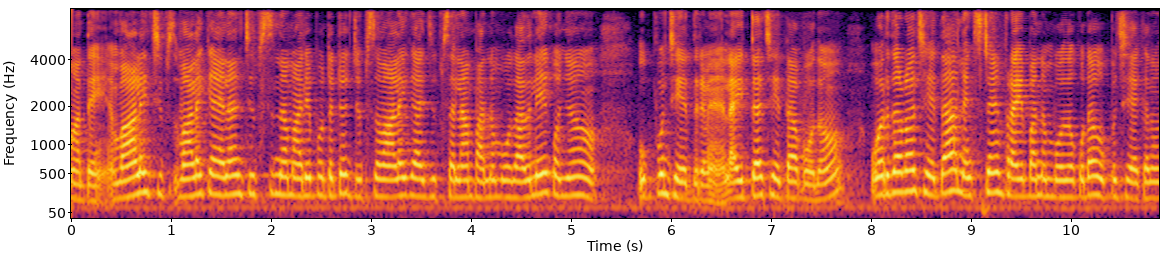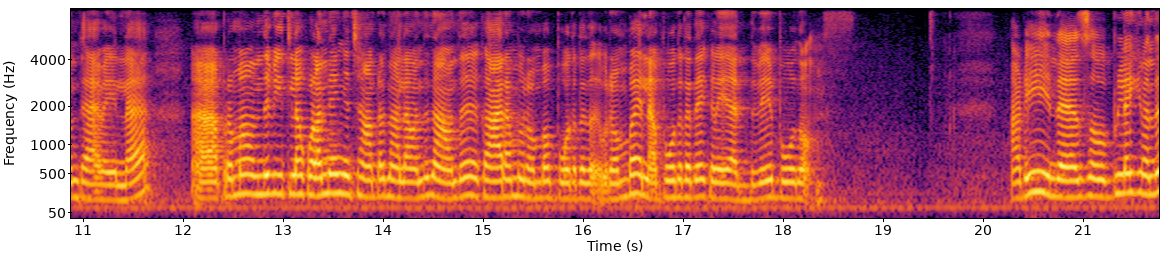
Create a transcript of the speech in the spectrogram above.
மாட்டேன். வாழை சிப்ஸ் வாழைக்காயெல்லாம் சிப்ஸ் இந்த மாதிரி போட்டுட்டு சிப்ஸ் வாழைக்காய் சிப்ஸ் எல்லாம் பண்ணும்போது அதிலே கொஞ்சம் உப்பும் சேர்த்துருவேன். லைட்டாக சேர்த்தா போதும். ஒரு தடவை சேர்த்தா நெக்ஸ்ட் டைம் ஃப்ரை பண்ணும்போது கூட உப்பு சேர்க்கணும் தேவையில்லை. அப்புறமா வந்து வீட்டில் குழந்தைங்க சாப்பிட்றதுனால வந்து நான் வந்து காரமும் ரொம்ப போடுறது ரொம்ப இல்லை போடுறதே கிடையாது. அதுவே போதும். அப்படி இந்த ஸோ பிள்ளைக்கு வந்து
